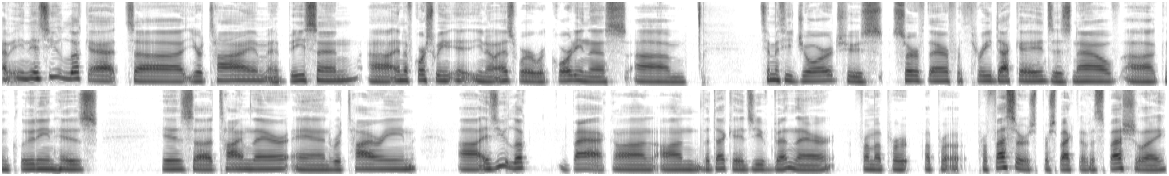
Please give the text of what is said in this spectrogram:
I mean, as you look at uh, your time at Beeson, uh, and of course, we, you know, as we're recording this, um, Timothy George, who's served there for three decades, is now uh, concluding his his uh, time there and retiring. Uh, as you look back on on the decades you've been there, from a, a pro, professor's perspective, especially,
